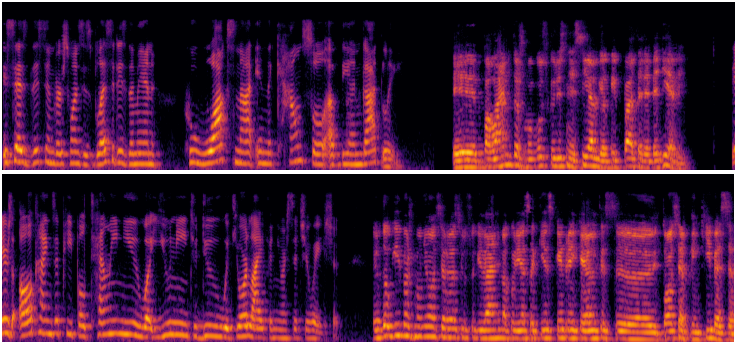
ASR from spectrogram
It says this in verse 1 it says, Blessed is the man who walks not in the counsel of the ungodly. Palaimintas žmogus, kuris nesielgia kaip patarė bedieviai. There's all kinds of people telling you what you need to do with your life and your situation. Ir daugybė žmonių atsiras jūsų gyvenime, kurie sakys, kaip reikia elgtis tose aplinkybėse.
